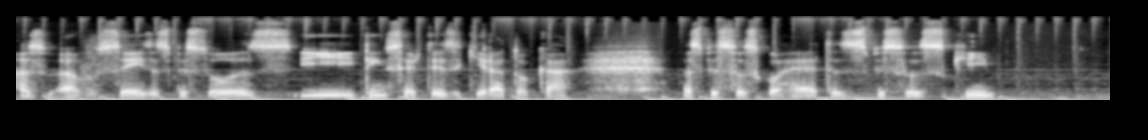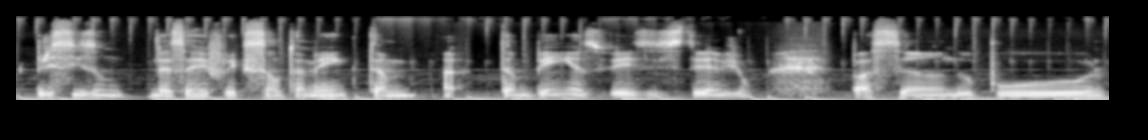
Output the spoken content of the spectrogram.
a, a vocês, as pessoas, e tenho certeza que irá tocar as pessoas corretas, as pessoas que precisam dessa reflexão também, tam, também às vezes estejam passando por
